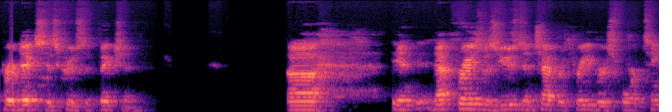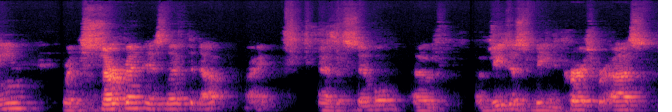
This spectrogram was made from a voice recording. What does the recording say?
predicts his crucifixion. Uh, in, that phrase was used in chapter three, verse fourteen, where the serpent is lifted up, right? As a symbol of, of Jesus being cursed for us.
